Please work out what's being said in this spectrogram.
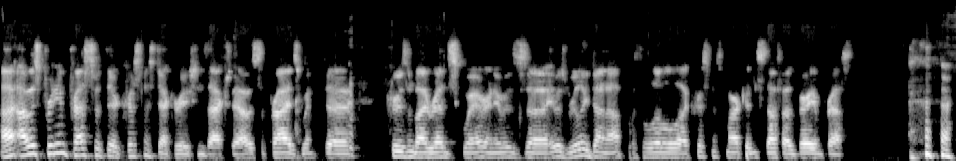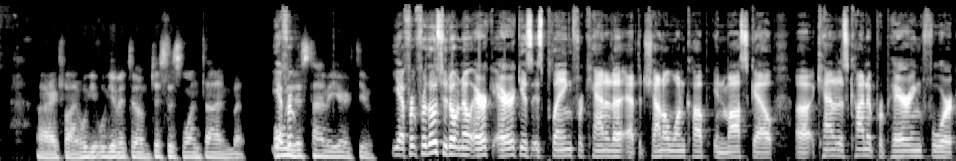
I, I, was pretty impressed with their Christmas decorations. Actually, I was surprised. Went uh, cruising by Red Square, and it was uh, it was really done up with a little uh, Christmas market and stuff. I was very impressed. All right, fine. We'll give, we'll give it to them just this one time, but yeah, only for- this time of year too. Yeah, for, for those who don't know, Eric Eric is, is playing for Canada at the Channel One Cup in Moscow. Uh, Canada's kind of preparing for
